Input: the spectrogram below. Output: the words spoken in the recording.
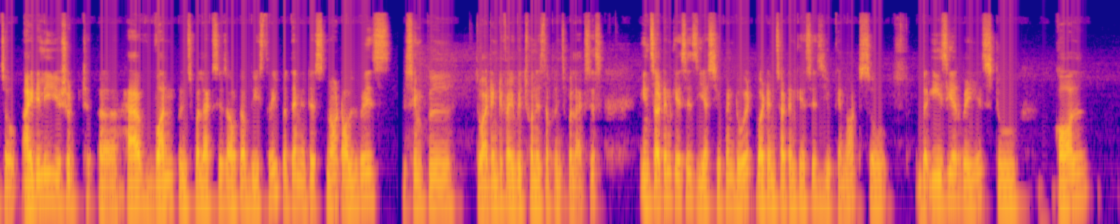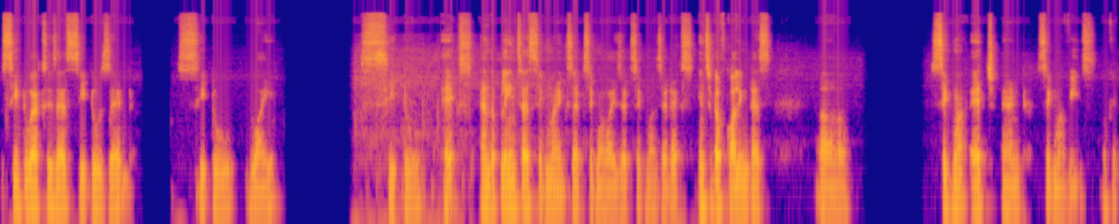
So ideally you should uh, have one principal axis out of these three but then it is not always simple to identify which one is the principal axis. In certain cases yes you can do it but in certain cases you cannot. So the easier way is to call C2 axis as C2Z, C2Y, C2X and the planes as sigma XZ, sigma YZ, sigma ZX instead of calling it as uh, sigma H and sigma V's. Okay,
